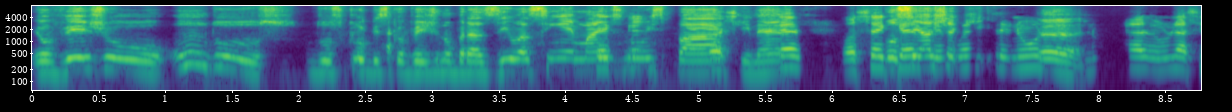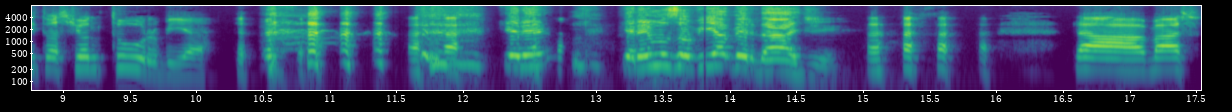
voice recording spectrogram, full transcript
eu vejo um dos, dos clubes que eu vejo no Brasil assim é mais no SPAC, né? Você, você acha que, que num, ah. numa situação túrbia? Queremos ouvir a verdade. Não, mas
